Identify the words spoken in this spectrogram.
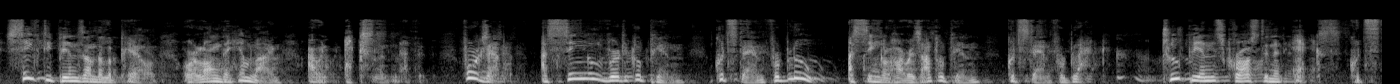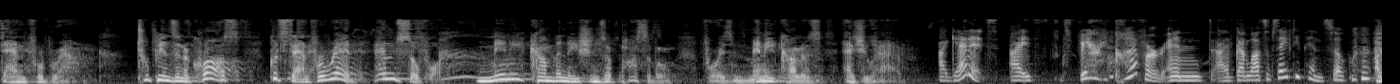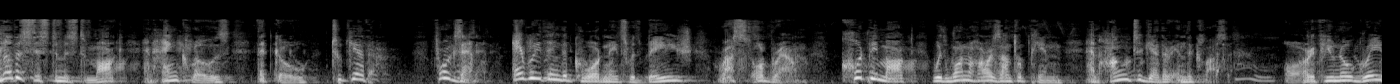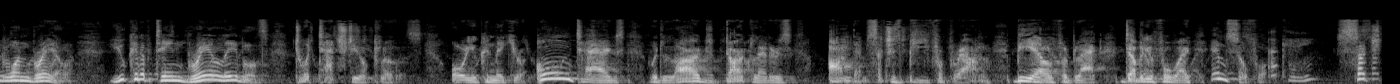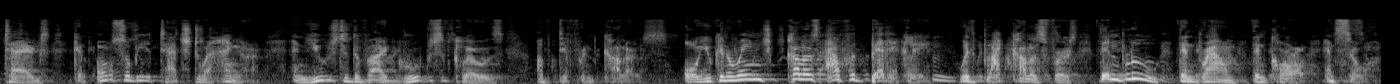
Safety pins on the lapel or along the hemline are an excellent method. For example, a single vertical pin could stand for blue. A single horizontal pin could stand for black. Two pins crossed in an X could stand for brown. Two pins in a cross could stand for red, and so forth. Many combinations are possible for as many colors as you have. I get it. I, it's very clever, and I've got lots of safety pins, so. Another system is to mark and hang clothes that go together. For example, everything that coordinates with beige, rust, or brown could be marked with one horizontal pin and hung together in the closet. Oh. Or if you know grade 1 braille, you can obtain braille labels to attach to your clothes. Or you can make your own tags with large dark letters on them, such as B for brown, BL for black, W for white, and so forth. okay. Such tags can also be attached to a hanger and used to divide groups of clothes of different colors. Or you can arrange colors alphabetically, hmm. with black colors first, then blue, then brown, then coral, and so on.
